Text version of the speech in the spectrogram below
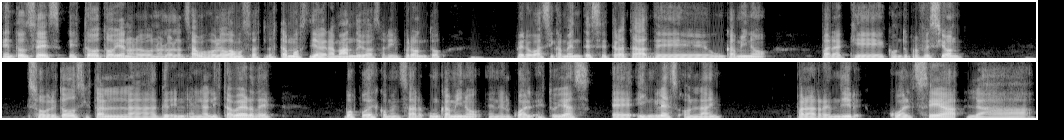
Entonces, esto todavía no lo, no lo lanzamos, lo, vamos lo estamos diagramando y va a salir pronto pero básicamente se trata de un camino para que con tu profesión, sobre todo si está en la, en la lista verde, vos podés comenzar un camino en el cual estudias eh, inglés online para rendir cual sea la,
